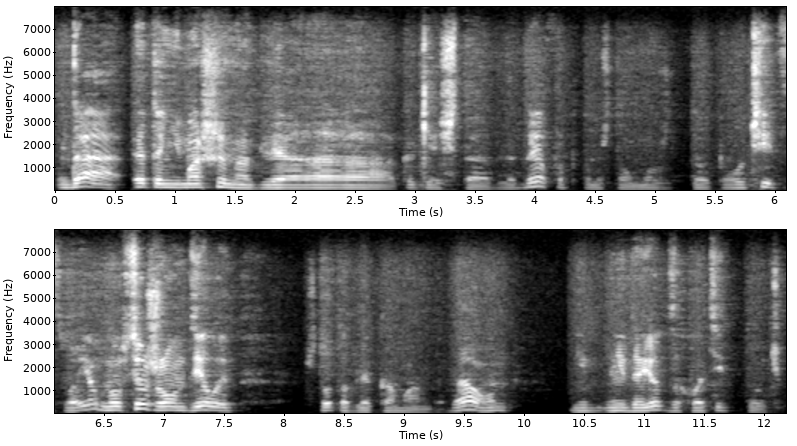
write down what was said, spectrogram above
Да, это не машина для, как я считаю, для дефа, потому что он может э, получить свое, но все же он делает что-то для команды, да, он не, не дает захватить точку.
